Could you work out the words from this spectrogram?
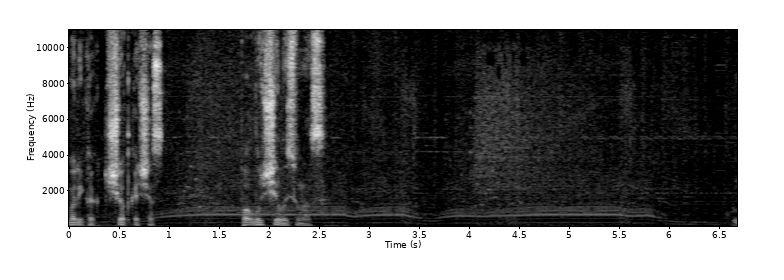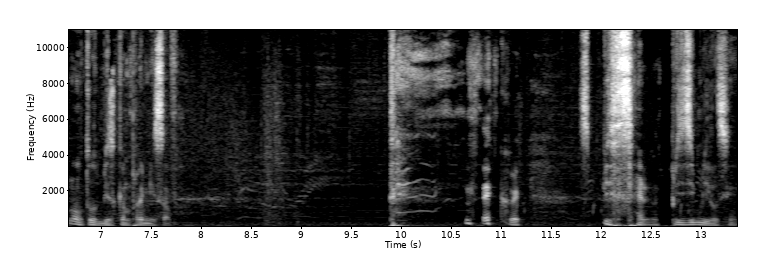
Смотри, как четко сейчас получилось у нас Ну, тут без компромиссов Такой специально приземлился.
